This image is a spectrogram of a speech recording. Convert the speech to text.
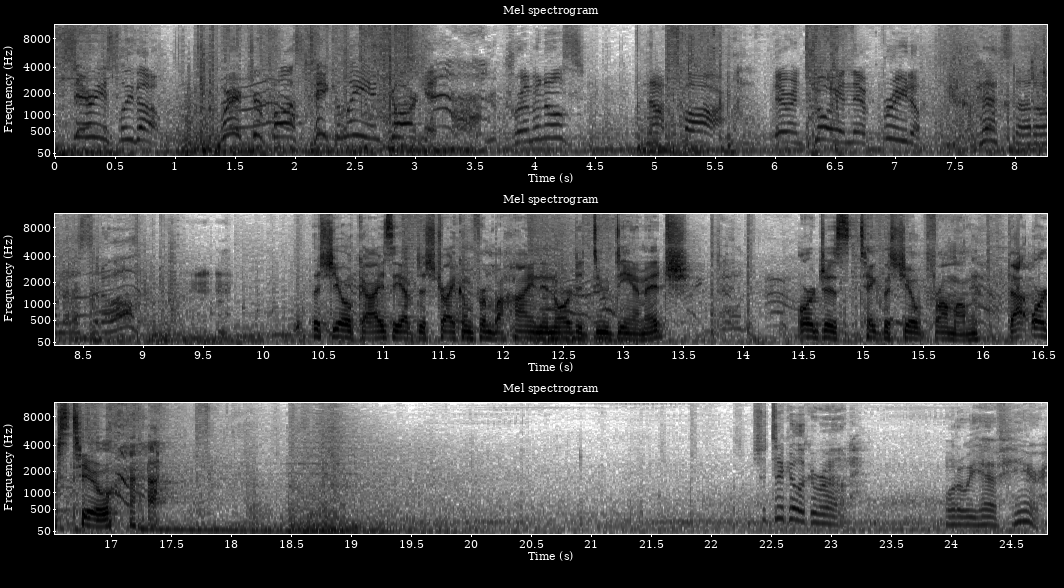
Seriously though, where'd your boss take Li and Gargan? You criminals? Not far. They're enjoying their freedom. That's not ominous at all. The shield guys, you have to strike them from behind in order to do damage. Or just take the shield from them. That works too. Should take a look around. What do we have here?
